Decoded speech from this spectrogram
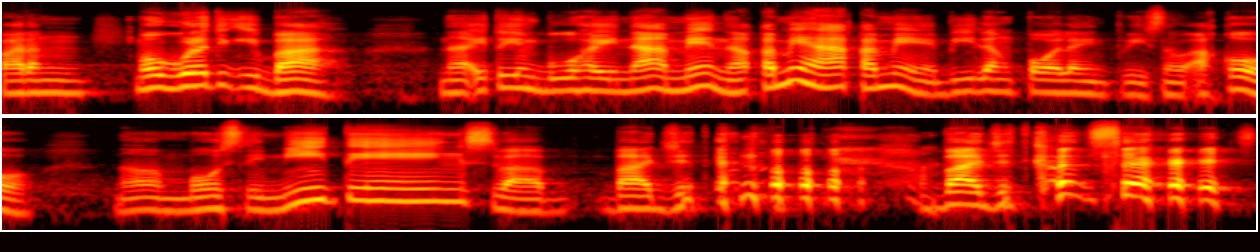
parang magugulat yung iba na ito yung buhay namin. Na kami ha, kami bilang Pauline priest. No, ako, no, mostly meetings, ba- budget, ano, budget concerns,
